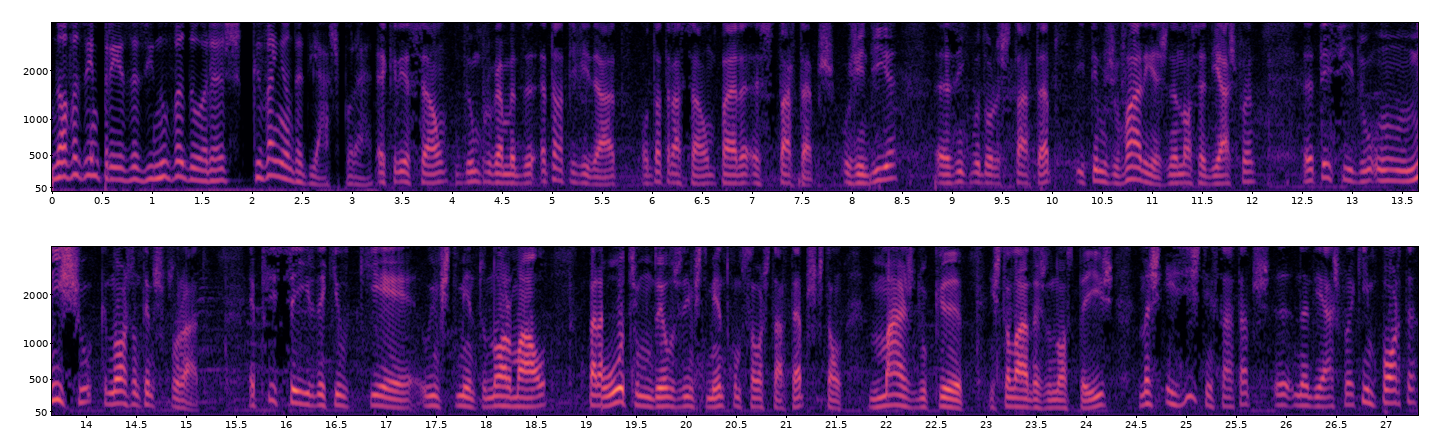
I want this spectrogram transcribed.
novas empresas inovadoras que venham da diáspora. A criação de um programa de atratividade ou de atração para as startups. Hoje em dia, as incubadoras de startups, e temos várias na nossa diáspora, eh, tem sido um nicho que nós não temos explorado. É preciso sair daquilo que é o investimento normal para outros modelos de investimento, como são as startups, que estão mais do que instaladas no nosso país, mas existem startups eh, na diáspora que importa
